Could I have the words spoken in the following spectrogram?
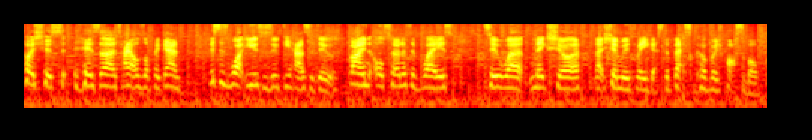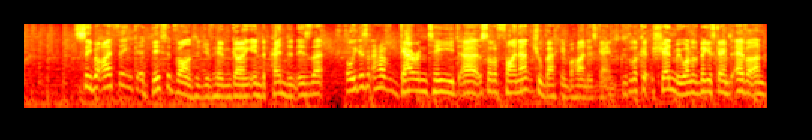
push his his uh, titles up again. This is what Yu Suzuki has to do: find alternative ways to uh, make sure that Shenmue 3 gets the best coverage possible. See, but I think a disadvantage of him going independent is that, well, he doesn't have guaranteed uh, sort of financial backing behind his games. Because look at Shenmue, one of the biggest games ever, and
